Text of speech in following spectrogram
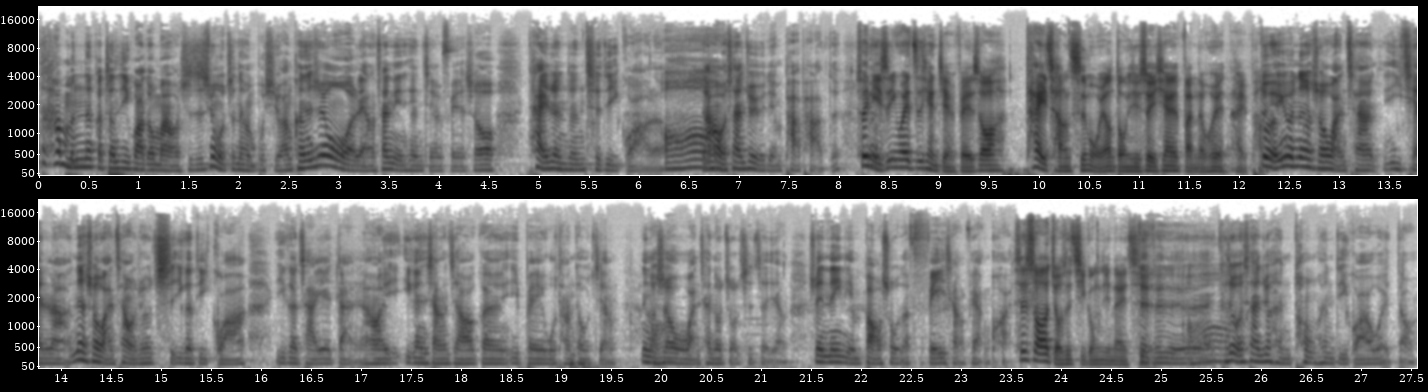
他们那个蒸地瓜都蛮好吃，只是我真的很不喜欢，可能是因为我两三年前减肥的时候太认真吃地瓜了，哦然后我现在就有点怕怕的。所以你是因为之前减肥的时候太常吃某样东西，所以现在反而会很害怕。对，因为那个时候晚餐以前啦，那时候晚餐我就吃一个地瓜，一个茶叶蛋，然后一一根香蕉跟一杯无糖豆浆。那个时候我晚餐都只有吃这样，所以那一年暴瘦的非常非常快。是瘦到九十几公斤那一次。对对对对对，哦可是我现在就很痛恨地瓜的味道，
